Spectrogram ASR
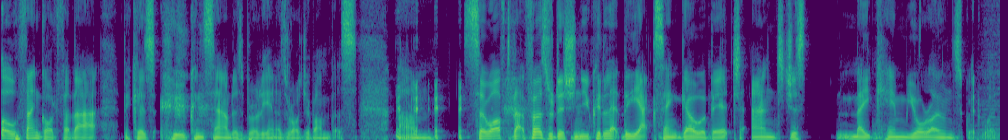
oh, thank God for that, because who can sound as brilliant as Rodger Bumpass? Um, so after that first audition, you could let the accent go a bit and just make him your own Squidward.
